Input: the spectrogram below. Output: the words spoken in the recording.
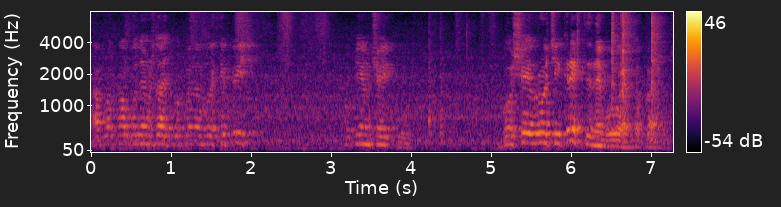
А поки будемо ждати, поки воно закипить, поп'ємо чайку. Бо ще й в роті крихти не було, як то кажуть.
